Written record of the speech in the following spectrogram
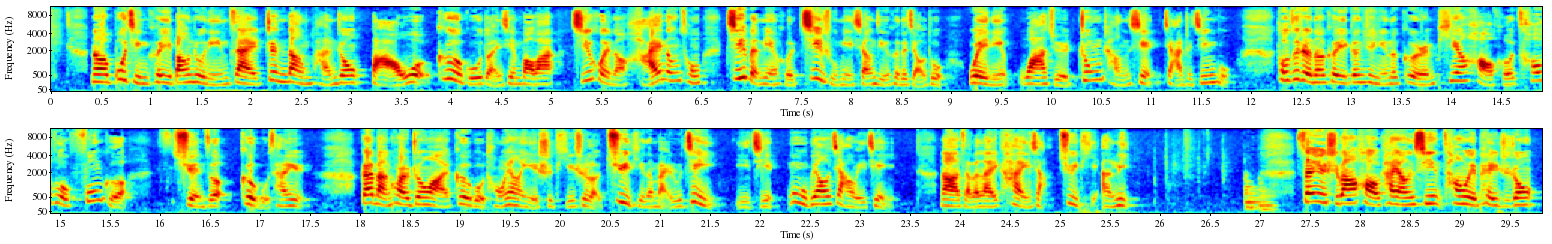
那不仅可以帮助您在震荡盘中把握个股短线爆发机会呢，还能从基本面和技术面相结合的角度为您挖掘中长线价值金股。投资者呢，可以根据您的个人偏好和操作风格选择个股参与。该板块中啊，个股同样也是提示了具体的买入建议以及目标价位建议。那咱们来看一下具体案例。三月十八号，开阳新仓位配置中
